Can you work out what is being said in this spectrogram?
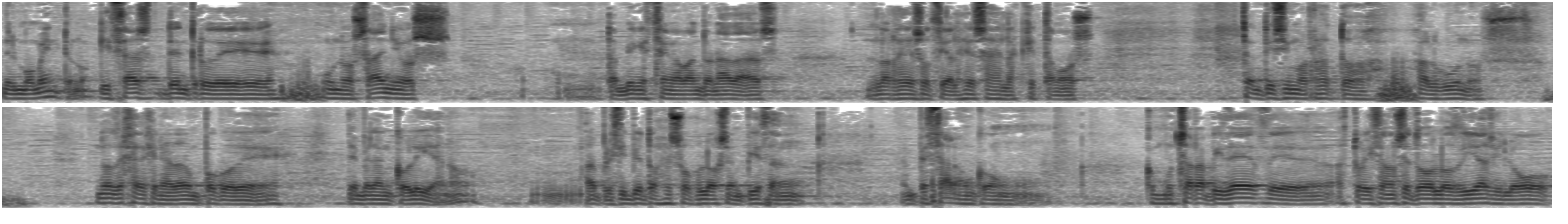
del momento, ¿no? Quizás dentro de unos años también estén abandonadas las redes sociales esas en las que estamos tantísimos ratos algunos. No deja de generar un poco de, de melancolía, ¿no? Al principio todos esos blogs empiezan, empezaron con, con mucha rapidez, eh, actualizándose todos los días y luego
